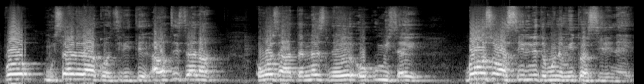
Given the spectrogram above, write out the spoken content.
mpo mosala nde kaka continuité artiste wana okozala tendance na ye okumisa ye bongo soki asili nde tomona mito asili na ye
